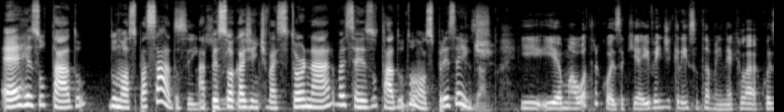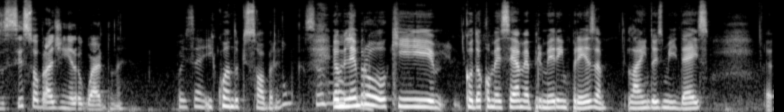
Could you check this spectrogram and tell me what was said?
é resultado do nosso passado. Sim, a pessoa que a gente vai se tornar vai ser resultado do nosso presente. Exato. E, e é uma outra coisa, que aí vem de crença também, né? Aquela coisa, se sobrar dinheiro, eu guardo, né? Pois é. E quando que sobra? Nunca. Eu me sobrar. lembro que quando eu comecei a minha primeira empresa, lá em 2010, eh,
